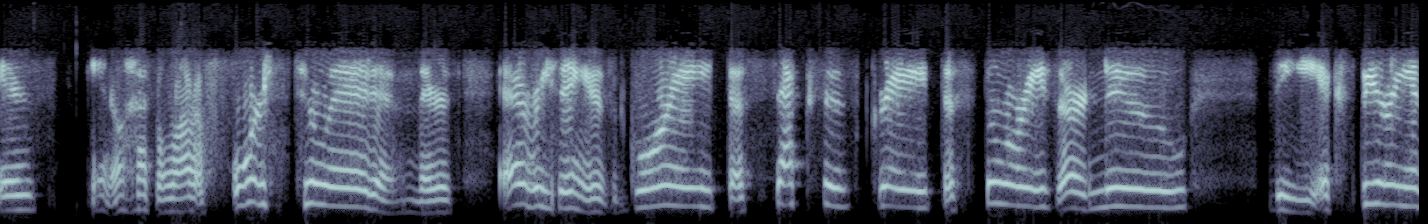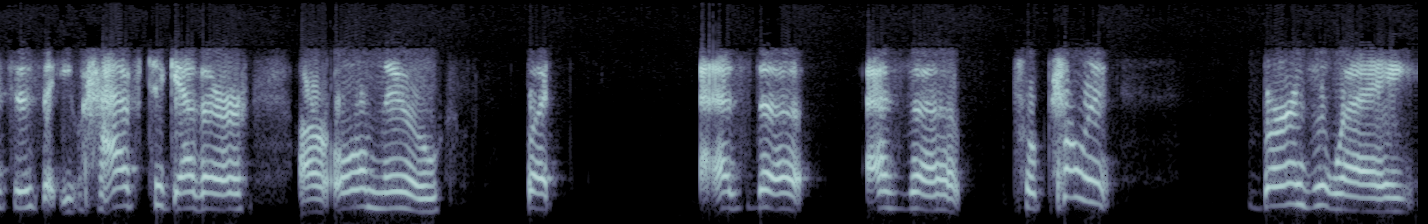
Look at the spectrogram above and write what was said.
is, you know, has a lot of force to it and there's everything is great, the sex is great, the stories are new, the experiences that you have together are all new, but as the as the propellant burns away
